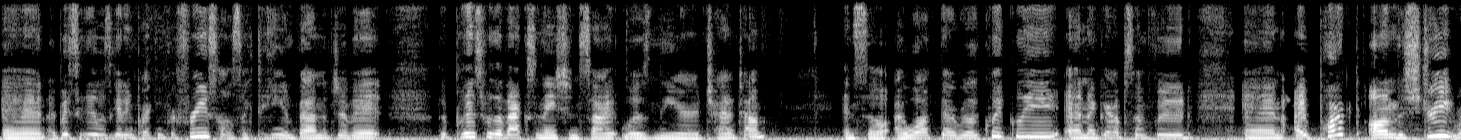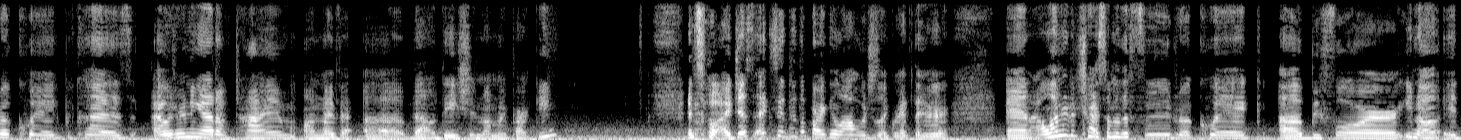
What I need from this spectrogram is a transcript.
and I basically was getting parking for free, so I was like taking advantage of it. The place for the vaccination site was near Chinatown. And so I walked there really quickly and I grabbed some food and I parked on the street real quick because I was running out of time on my uh, validation on my parking. And so I just exited the parking lot, which is like right there. And I wanted to try some of the food real quick uh, before, you know, it,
